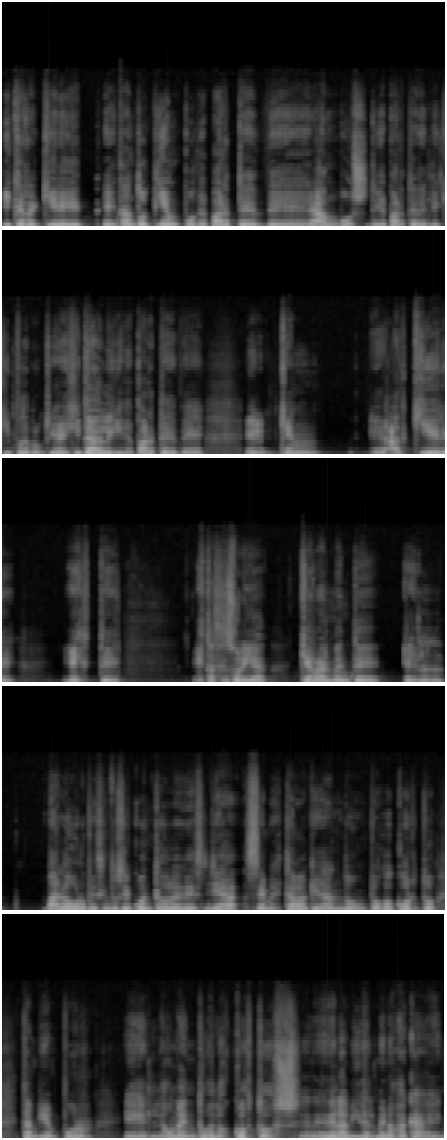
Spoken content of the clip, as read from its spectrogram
y que requiere eh, tanto tiempo de parte de ambos, de parte del equipo de productividad digital y de parte de eh, quien eh, adquiere este, esta asesoría, que realmente el valor de 150 dólares ya se me estaba quedando un poco corto, también por el aumento de los costos de la vida, al menos acá en,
